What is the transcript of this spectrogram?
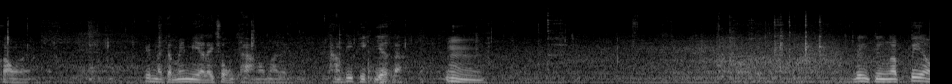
เก่าๆเลยอะที่มันจะไม่มีอะไรโฉงฉางออกมาเลยทั้งที่พริกเยอะนะอืมจริงๆแล้วเปรี้ยว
